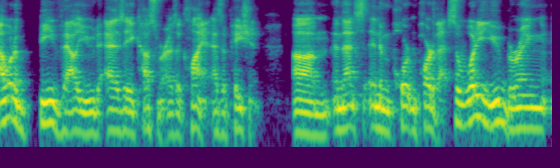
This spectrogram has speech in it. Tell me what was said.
I want to be valued as a customer, as a client, as a patient. Um, and that's an important part of that. So what do you bring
